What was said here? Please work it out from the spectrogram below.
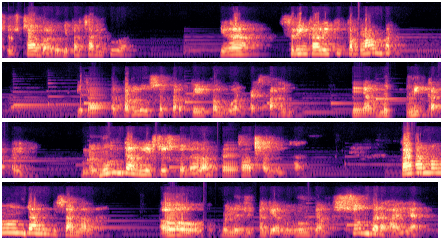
Susah baru kita cari Tuhan. Kita sering kali itu terlambat. Kita perlu seperti pembuat pesta ini, yang menikah ini, mengundang Yesus ke dalam pesta pernikahan. Karena mengundang di sanalah, oh, menunjukkan dia mengundang sumber hayat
